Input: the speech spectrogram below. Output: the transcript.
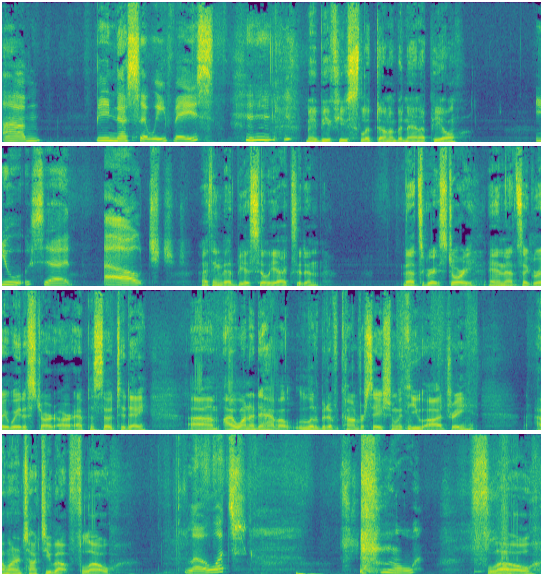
Um, being a silly face. Maybe if you slipped on a banana peel? You said, ouch. I think that'd be a silly accident. That's a great story, and that's a great way to start our episode today. Um, I wanted to have a little bit of a conversation with you, Audrey. I want to talk to you about flow. Hello, what's. Oh, Flow.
